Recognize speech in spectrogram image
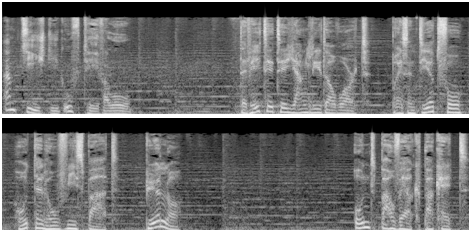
am Dienstag auf TVO. Der WTT Young Leader Award, präsentiert von Hotel Hofwiesbad, Bühler und Bauwerkparkett.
